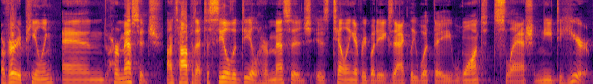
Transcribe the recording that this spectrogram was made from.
are very appealing. And her message, on top of that, to seal the deal, her message is telling everybody exactly what they want slash need to hear.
